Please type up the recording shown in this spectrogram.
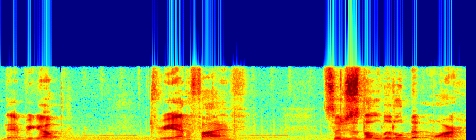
There we go. Three out of five. So just a little bit more.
